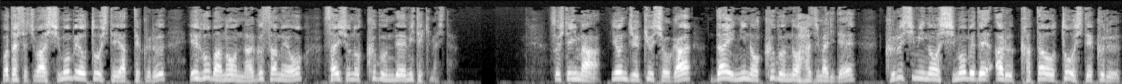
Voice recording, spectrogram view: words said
私たちはしもべを通してやってくるエホバの慰めを最初の区分で見てきました。そして今、49章が第2の区分の始まりで、苦しみのしもべである方を通してくる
